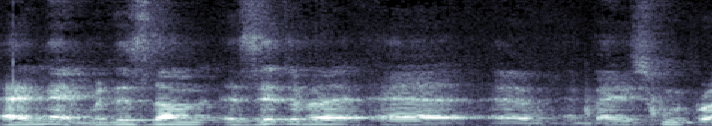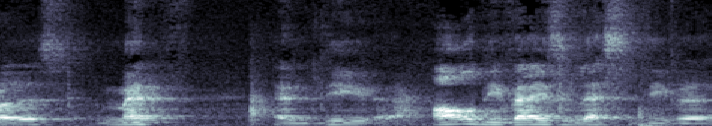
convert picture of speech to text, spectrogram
Uh, nee, maar dus dan zitten we uh, bij de Smooth Brothers met die, al die wijze lessen die we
